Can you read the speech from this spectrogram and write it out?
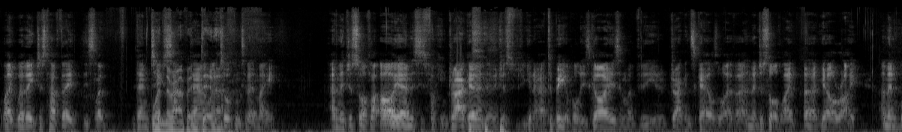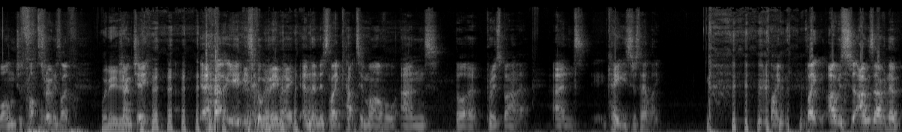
Like where they just have they it's like them two sat down dinner. and talking to their mate, and they're just sort of like, oh yeah, and this is fucking dragon, and we just you know had to beat up all these guys and my you know dragon scales or whatever, and they're just sort of like, uh, yeah, all right. And then Wong just pops through and he's like, we need Shang you. Chi, yeah, he's coming with me, mate. And then it's like Captain Marvel and uh, Bruce Banner, and Katy's just there like, like, like I was, I was having a,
